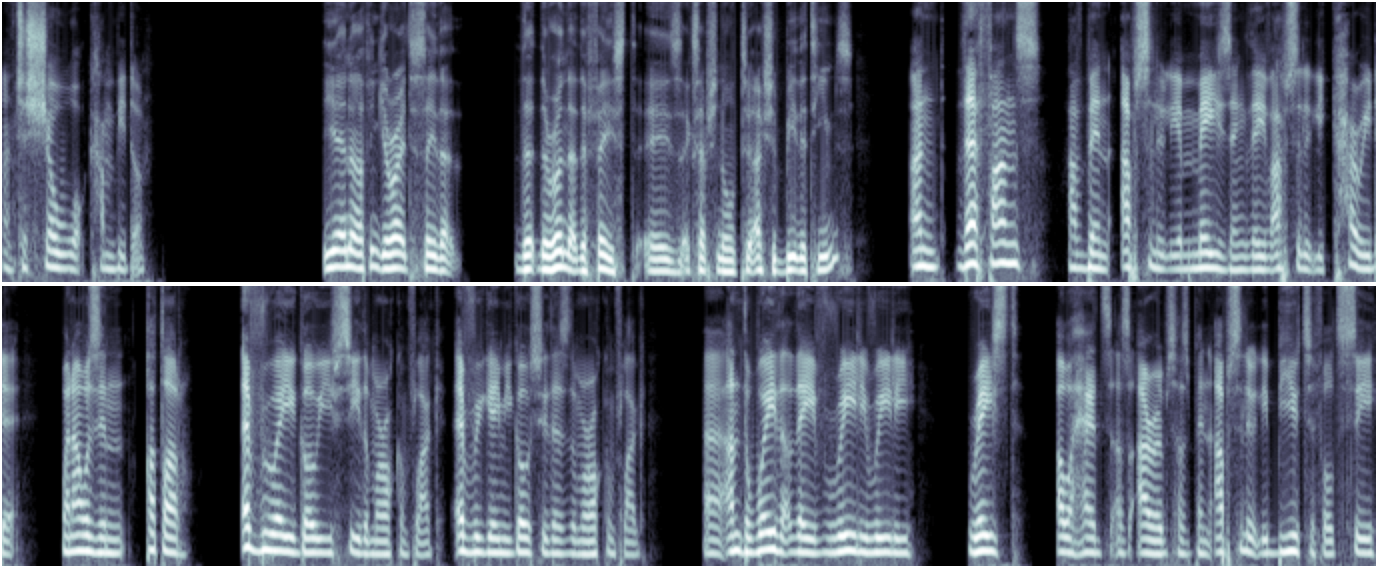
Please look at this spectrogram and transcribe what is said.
and to show what can be done. Yeah, no, I think you're right to say that the the run that they faced is exceptional to actually beat the teams. And their fans have been absolutely amazing. They've absolutely carried it. When I was in Qatar, everywhere you go, you see the Moroccan flag. Every game you go to, there's the Moroccan flag. Uh, and the way that they've really, really raised our heads as Arabs has been absolutely beautiful to see.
